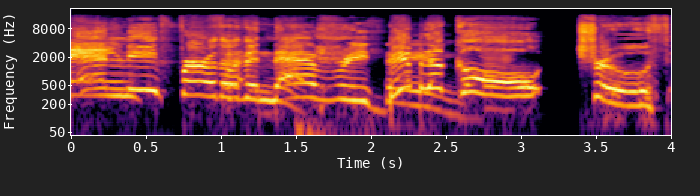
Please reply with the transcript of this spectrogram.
any further than that? everything. Biblical truth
